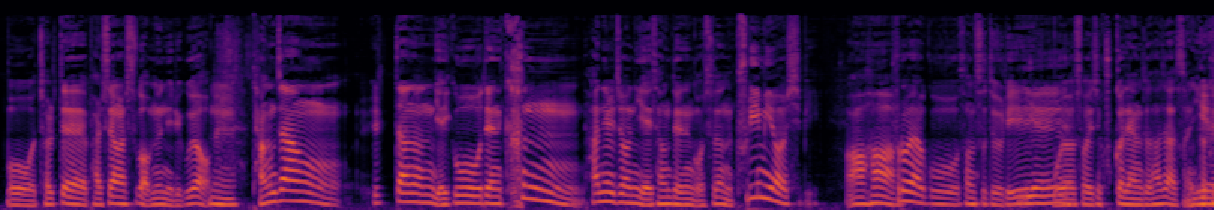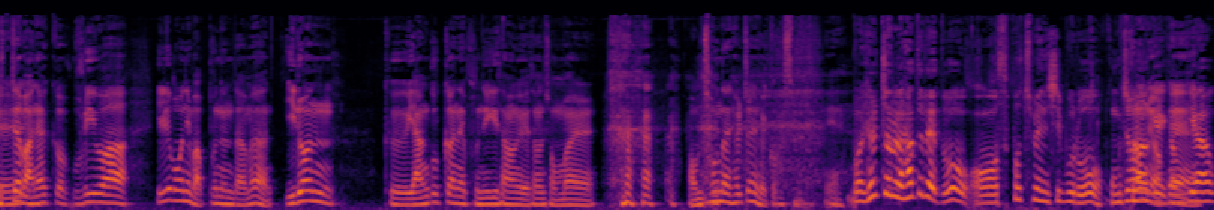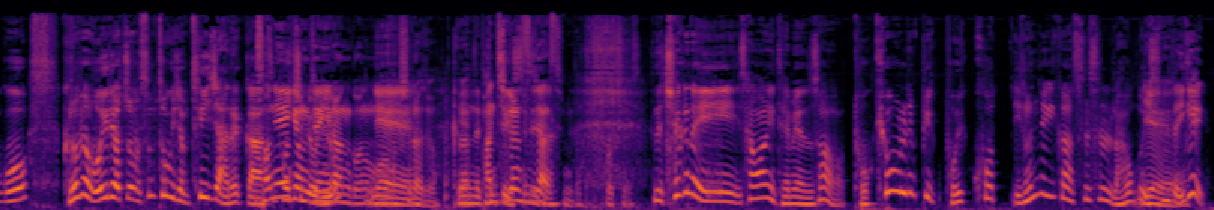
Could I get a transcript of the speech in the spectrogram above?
뭐 절대 발생할 수가 없는 일이고요. 네. 당장 일단은 예고된 큰 한일전이 예상되는 것은 프리미어 12. 아하. 프로야구 선수들이 예. 모여서 이제 국가대항전 하지 않습니까? 예. 그때 만약 그 우리와 일본이 맞붙는다면 이런 그 양국 간의 분위기 상황에서는 정말 엄청난 혈전이 될 것 같습니다. 예. 뭐 혈전을 하더라도 어, 스포츠맨십으로 공정하게 그럼요. 경기하고 예. 그러면 오히려 좀 숨통이 좀 트이지 않을까. 선의의 경쟁이라는 거는 뭐 예. 확실하죠. 그런 예. 반칙을 쓰지 않습니다. 스포츠에서. 근데 최근에 이 상황이 되면서 도쿄 올림픽 보이콧 이런 얘기가 슬슬 나오고 예. 있습니다. 이게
